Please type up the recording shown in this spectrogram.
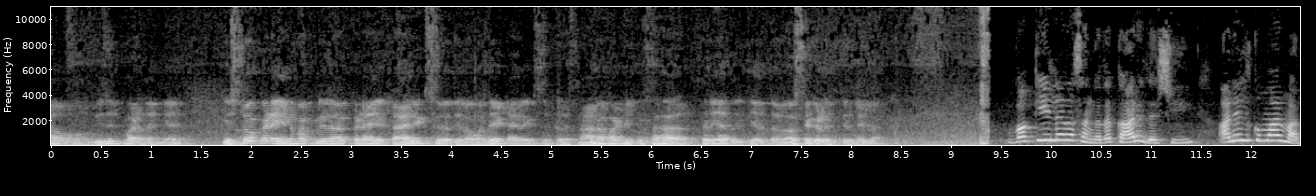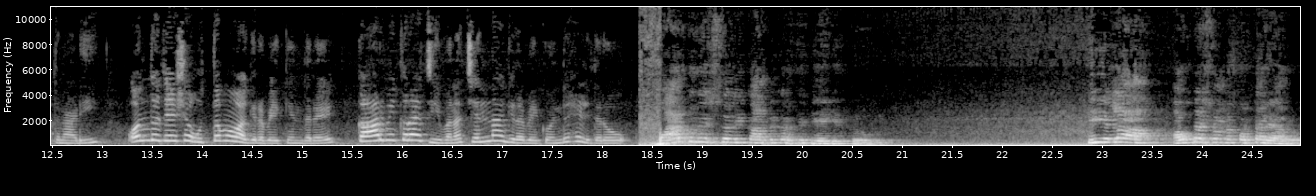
ನಾವು ವಿಸಿಟ್ ಮಾಡಿದಂಗೆ ಎಷ್ಟೋ ಕಡೆ ಹೆಣ್ಮಕ್ಳಿರೋ ಕಡೆ ಟಾಯ್ಲೆಟ್ಸ್ ಇರೋದಿಲ್ಲ, ಒಂದೇ ಟಾಯ್ಲೆಟ್ಸ್ ಇರ್ತದೆ. ಸ್ನಾನ ಮಾಡಲಿಕ್ಕೂ ಸಹ ಸರಿಯಾದ ರೀತಿಯಾದಂಥ ವ್ಯವಸ್ಥೆಗಳು ಇರ್ತಿರ್ಲಿಲ್ಲ. ವಕೀಲರ ಸಂಘದ ಕಾರ್ಯದರ್ಶಿ ಅನಿಲ್ ಕುಮಾರ್ ಮಾತನಾಡಿ, ಒಂದು ದೇಶ ಉತ್ತಮವಾಗಿರಬೇಕೆಂದರೆ ಕಾರ್ಮಿಕರ ಜೀವನ ಚೆನ್ನಾಗಿರಬೇಕು ಎಂದು ಹೇಳಿದರು. ಭಾರತ ದೇಶದಲ್ಲಿ ಕಾರ್ಮಿಕರ ಸ್ಥಿತಿ ಹೇಗಿತ್ತು? ಈ ಎಲ್ಲ ಅವಕಾಶಗಳನ್ನು ಕೊಟ್ಟರೆ ಯಾರು?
